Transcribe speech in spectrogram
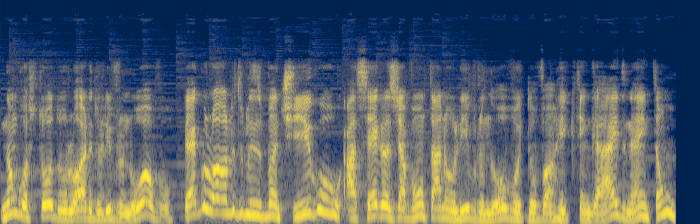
não gostou do lore do livro novo, pega o lore do livro antigo, as regras já vão estar no livro novo do Van Richten Guide, né? Então,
